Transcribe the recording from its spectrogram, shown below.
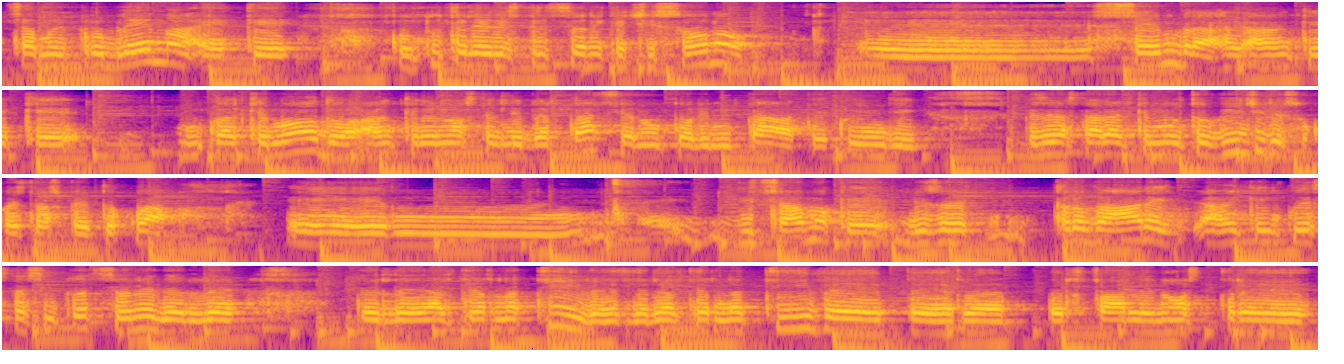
diciamo, il problema è che con tutte le restrizioni che ci sono eh, sembra anche che in qualche modo anche le nostre libertà siano un po' limitate, quindi bisogna stare anche molto vigili su questo aspetto qua. E, ehm, diciamo che bisogna trovare anche in questa situazione delle, delle alternative, delle alternative per, per fare le nostre,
